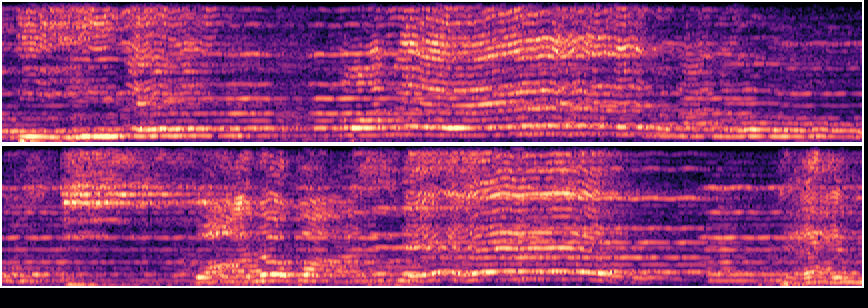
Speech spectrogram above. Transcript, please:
দিনে মনের মানুষ কেন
